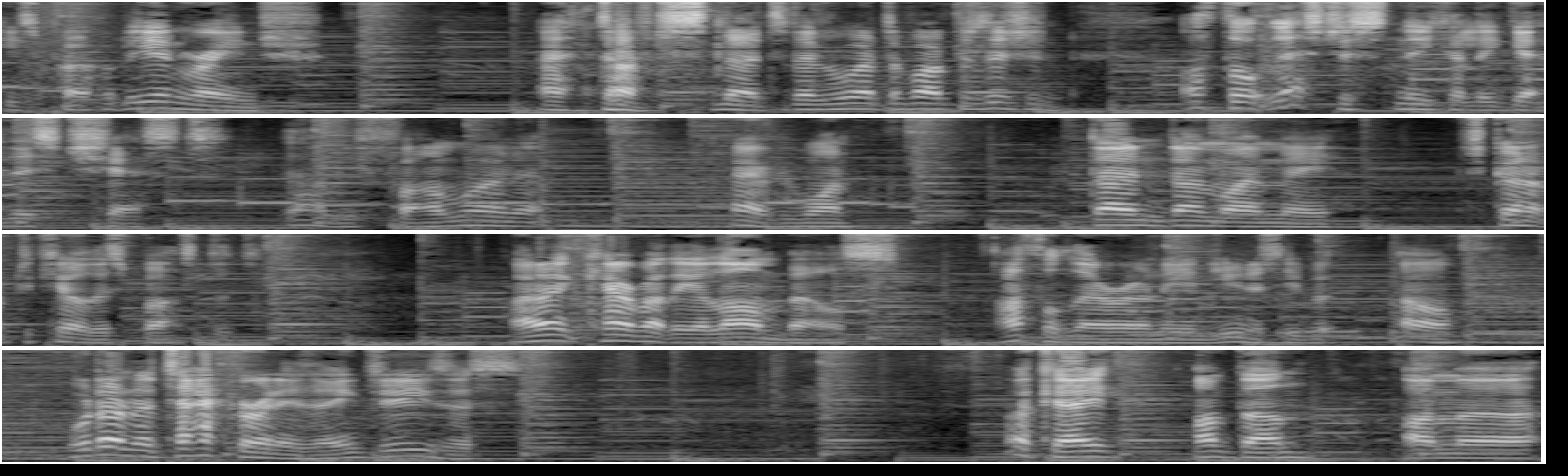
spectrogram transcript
He's perfectly in range. And I've just noted everyone to my position. I thought, let's just sneakily get this chest. That'd be fun, won't it? Hey, everyone. Don't, don't mind me. Just going up to kill this bastard. I don't care about the alarm bells. I thought they were only in Unity, but... Oh. Well, don't attack or anything, Jesus. Okay, I'm done. I'm uh,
